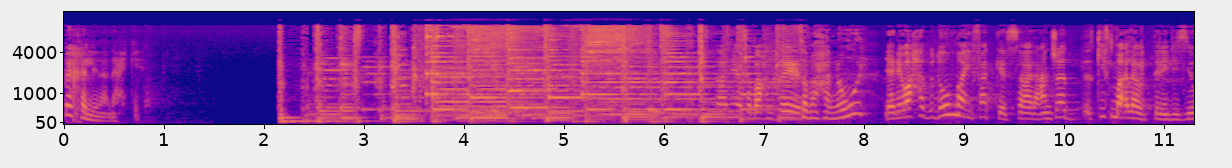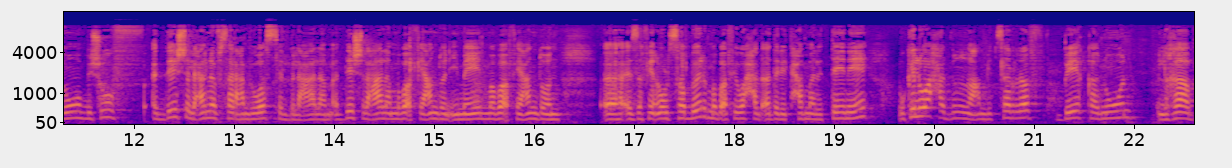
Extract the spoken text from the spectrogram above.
بخلينا نحكي. صباح الخير. صباح النور. يعني واحد بدون ما يفكر صار عن جد كيف ما قلب التلفزيون بشوف قديش العنف صار عم بيوصل بالعالم قديش العالم ما بقى في عندهم إيمان ما بقى في عندهم آه إذا فينا نقول صبر ما بقى في واحد قادر يتحمل الثاني وكل واحد منهم عم يتصرف بقانون الغاب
